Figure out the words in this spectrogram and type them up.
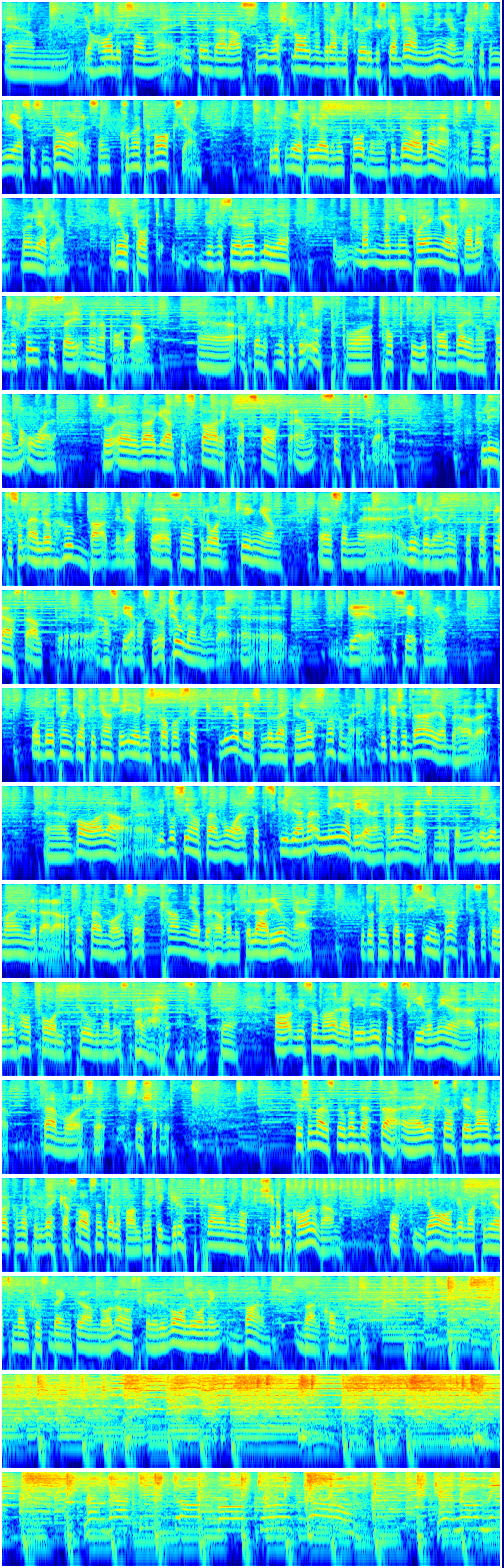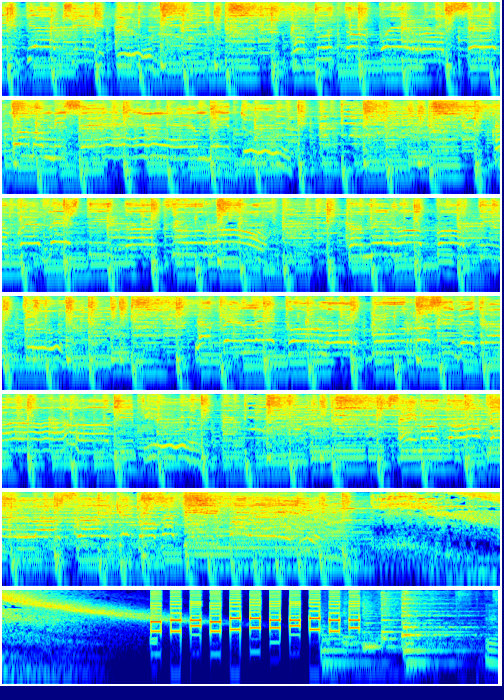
Ehm, jag har liksom eh, inte den där eh, svårslagna dramaturgiska vändningen med att liksom Jesus dör, sen kommer han tillbaks igen. Så nu funderar jag på att göra det med podden, och så döda den och sen så börjar den leva igen. Det är oklart, vi får se hur det blir. Men, men min poäng är i alla fall att om det skiter sig med den här podden, att den liksom inte går upp på topp 10 poddar inom fem år, så överväger jag alltså starkt att starta en sekt istället. Lite som Elron Hubbard, ni vet eh, scientologkingen eh, som eh, gjorde det när inte folk läste allt han skrev. Han skrev otroliga mängder grejer till serietidningar. Och då tänker jag att det kanske är egenskap av sektledare som det verkligen lossnar för mig. Det är kanske där jag behöver vara. Vi får se om fem år, så att skriv gärna ner det i er kalender som en liten reminder där att om fem år så kan jag behöva lite lärjungar. Och då tänker jag att det är svinpraktiskt att jag redan har 12 trogna lyssnare. Så att, eh, ja, ni som hör det här, det är ni som får skriva ner här. Eh, fem år så, så kör vi. Hur som helst, nog om detta. Eh, jag ska önska er varmt välkomna till veckans avsnitt i alla fall. Det heter Gruppträning och Chile på korven. Och jag, Martin Edsman plus Bengt Randahl önskar er i vanlig ordning varmt välkomna.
